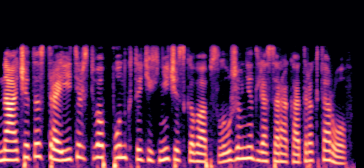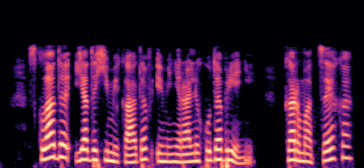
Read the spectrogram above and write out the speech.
Начато строительство пункта технического обслуживания для 40 тракторов, склада ядохимикатов и минеральных удобрений, кормоцеха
